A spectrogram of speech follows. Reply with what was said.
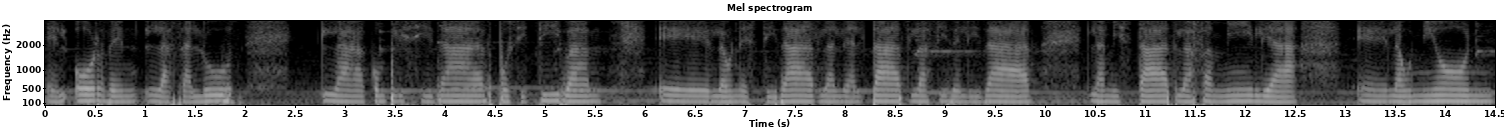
el orden, la salud la complicidad positiva, eh, la honestidad, la lealtad, la fidelidad, la amistad, la familia, eh, la unión,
